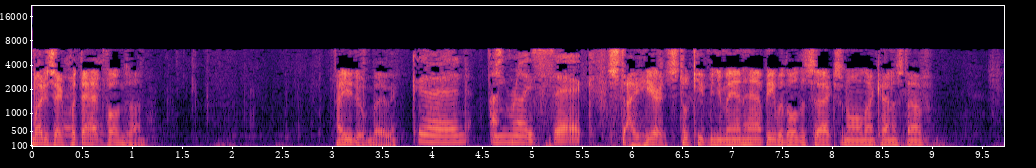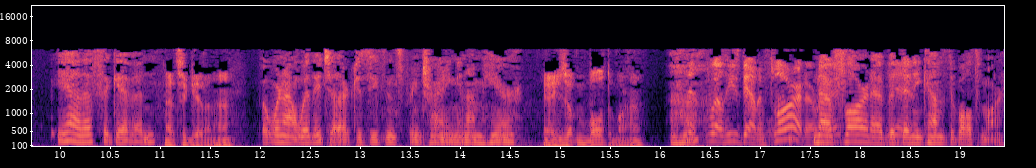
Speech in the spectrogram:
Wait a second. Put the headphones on. How you doing, baby? Good. I'm really sick. St- I hear it. Still keeping your man happy with all the sex and all that kind of stuff? Yeah, that's a given. That's a given, huh? But we're not with each other because he's in spring training and I'm here. Yeah, he's up in Baltimore, huh? Uh-huh. Well, he's down in Florida, No. Florida, but Yeah. then he comes to Baltimore.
